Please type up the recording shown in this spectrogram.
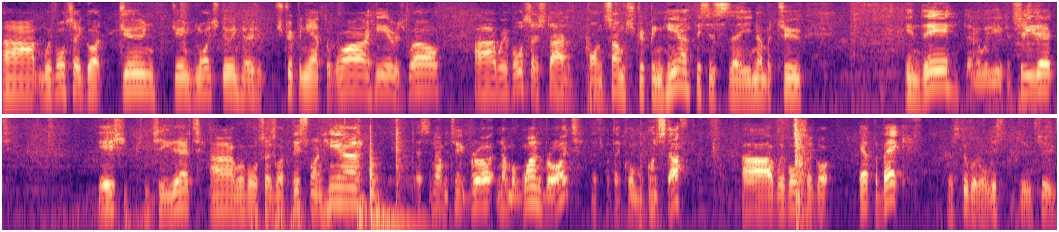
Um, we've also got June June likes doing her stripping out the wire here as well uh, we've also started on some stripping here. This is the number two in there. Don't know whether you can see that. Yes you can see that. Uh, we've also got this one here. That's the number two bright number one bright. That's what they call the good stuff. Uh, we've also got out the back we've still got all this to do too.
